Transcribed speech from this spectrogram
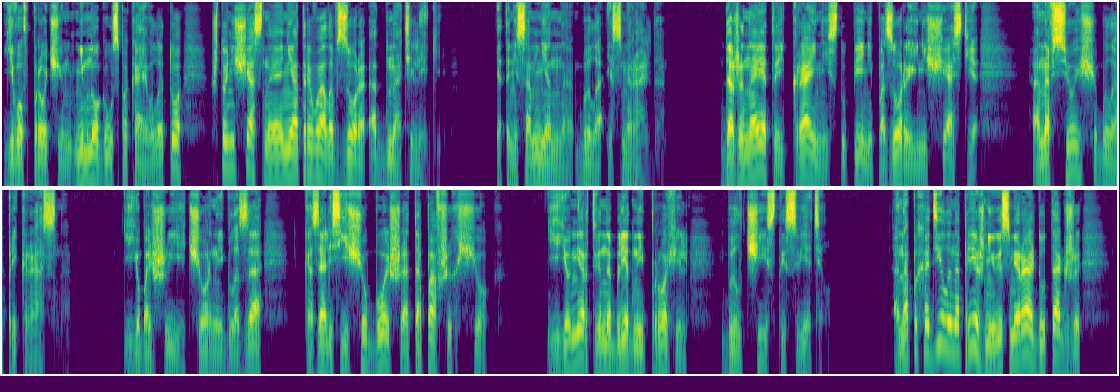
Его, впрочем, немного успокаивало то, что несчастная не отрывала взора от дна телеги. Это, несомненно, была Эсмеральда. Даже на этой крайней ступени позора и несчастья она все еще была прекрасна. Ее большие черные глаза казались еще больше отопавших щек. Ее мертвенно-бледный профиль был чист и светел. Она походила на прежнюю Эсмеральду так же,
